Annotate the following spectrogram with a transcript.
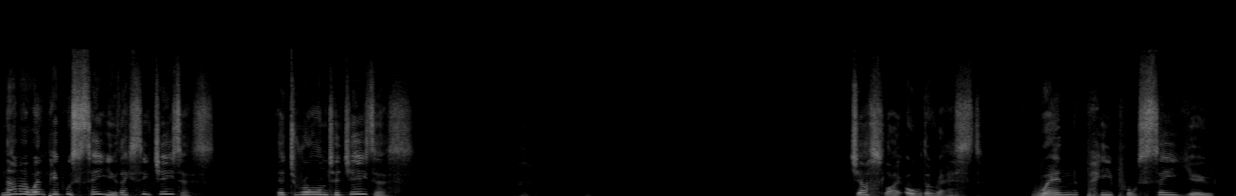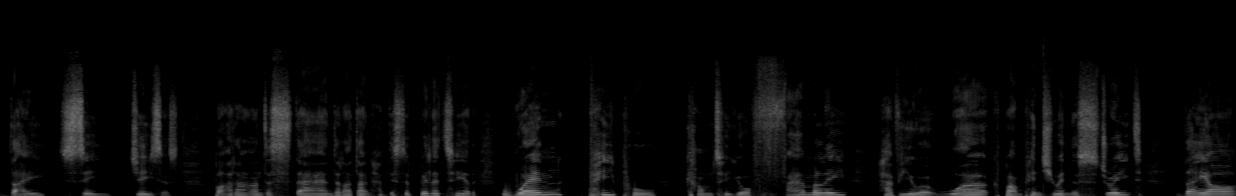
no, no. When people see you, they see Jesus. They're drawn to Jesus. Just like all the rest, when people see you, they see Jesus. But I don't understand and I don't have this ability. When people come to your family, have you at work, bump into you in the street, they are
